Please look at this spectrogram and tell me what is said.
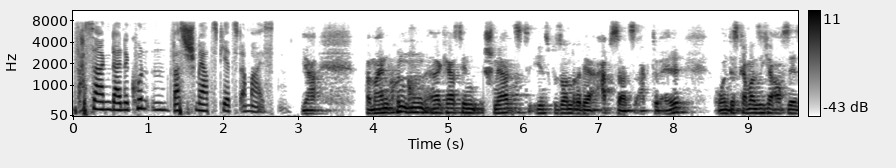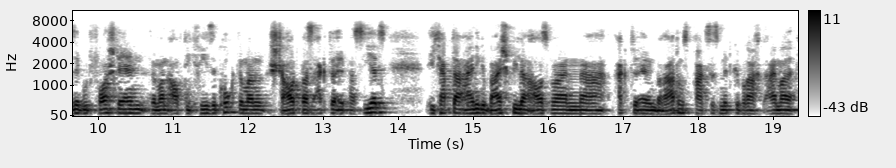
Was sagen deine Kunden? Was schmerzt jetzt am meisten? Ja, bei meinen Kunden, äh, Kerstin, schmerzt insbesondere der Absatz aktuell. Und das kann man sich ja auch sehr, sehr gut vorstellen, wenn man auf die Krise guckt, wenn man schaut, was aktuell passiert. Ich habe da einige Beispiele aus meiner aktuellen Beratungspraxis mitgebracht. Einmal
